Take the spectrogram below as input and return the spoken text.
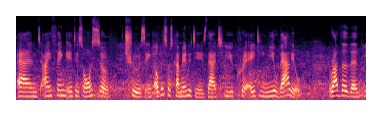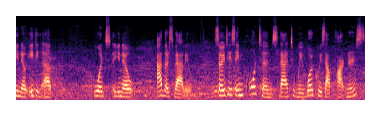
And I think it is also truth in open source communities that you're creating new value rather than you know eating up what you know others value. So it is important that we work with our partners.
